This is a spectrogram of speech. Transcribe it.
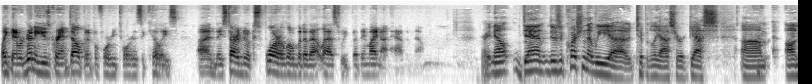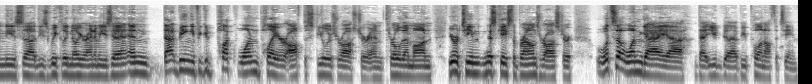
like they were going to use Grant Delpit before he tore his Achilles. Uh, and they started to explore a little bit of that last week, but they might not have him now. Right now, Dan, there's a question that we uh, typically ask our guests um, on these uh, these weekly Know Your Enemies, and that being if you could pluck one player off the Steelers roster and throw them on your team, in this case the Browns roster, what's that one guy uh, that you'd uh, be pulling off the team?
